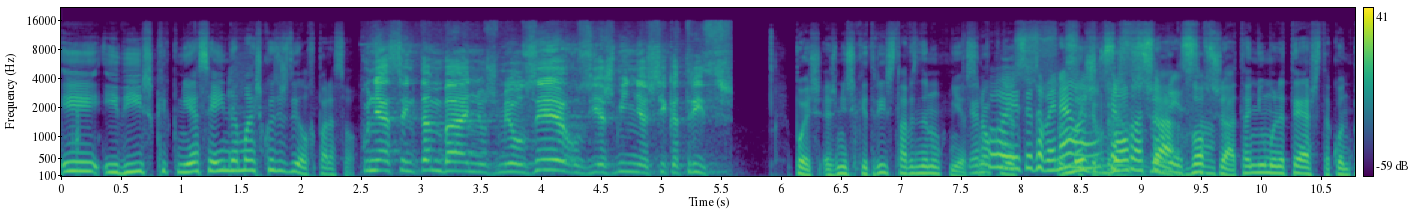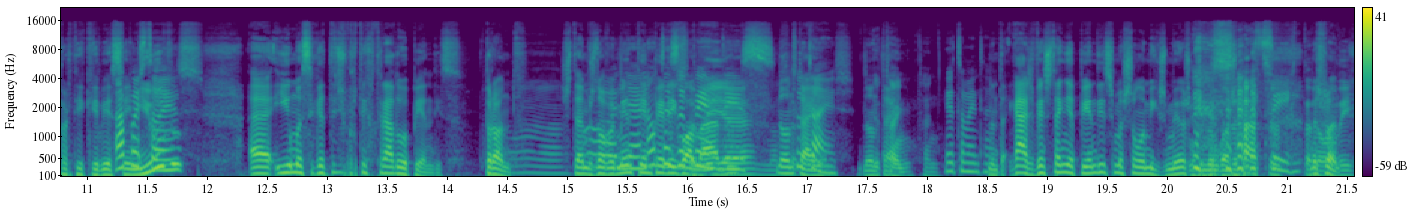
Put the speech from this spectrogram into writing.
E, e diz que conhece ainda mais coisas dele, repara só. Conhecem também os meus erros e as minhas cicatrizes. Pois, as minhas cicatrizes talvez ainda não conheçam. Eu não Pois, conheço. eu também não. Mas Quero resolve falar já, sobre isso. resolve já. Tenho uma na testa quando parti a cabeça Ah, em pois miúdo tens. ah, e uma cicatriz por ter retirado o apêndice. Pronto, estamos Olha, novamente em não pé de tens igualdade. apêndice. Não Tu tenho. tens? Não Eu tenho. tenho, tenho. Eu também tenho. Não tenho. Ah, às vezes tenho apêndices, mas são amigos meus que não gostam. Exato. Sim. Mas pronto, ali.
